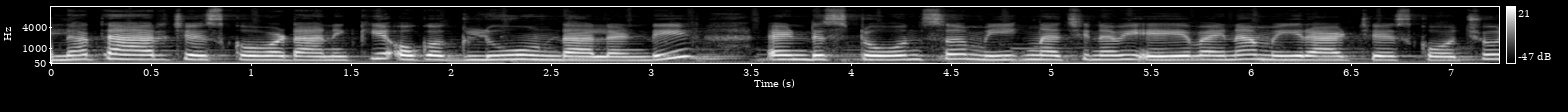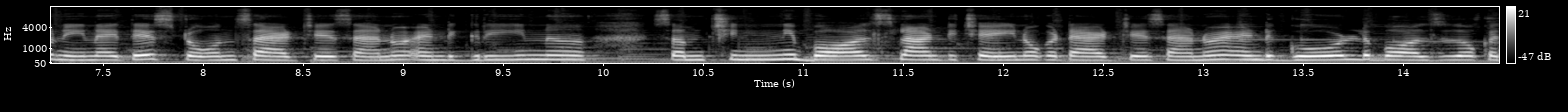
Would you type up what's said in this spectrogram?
ఇలా తయారు చేసుకోవడానికి ఒక గ్లూ ఉండాలండి. అండ్ స్టోన్స్ మీకు నచ్చినవి ఏవైనా మీరు యాడ్ చేసుకోవచ్చు. నేనైతే స్టోన్స్ యాడ్ చేశాను. అండ్ గ్రీన్ సమ్ చిన్ని బాల్స్ లాంటి చైన్ ఒకటి యాడ్ చేశాను. అండ్ గోల్డ్ బాల్స్ ఒక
